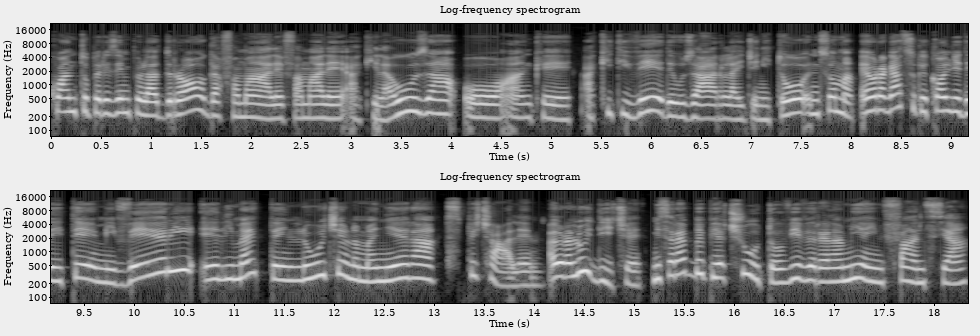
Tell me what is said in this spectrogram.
quanto per esempio la droga fa male, fa male a chi la usa o anche a chi ti vede usarla, ai genitori. Insomma, è un ragazzo che coglie dei temi veri e li mette in luce in una maniera speciale. Allora lui dice: Mi sarebbe piaciuto vivere la mia infanzia,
